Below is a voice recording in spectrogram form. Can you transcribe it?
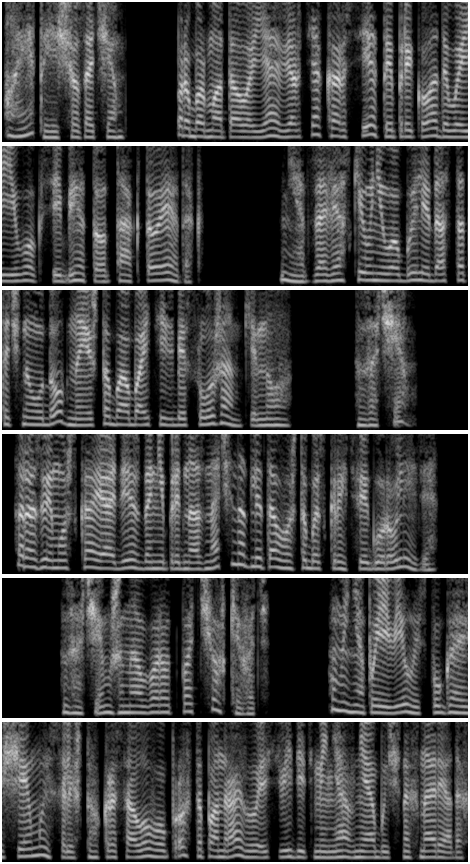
«А это еще зачем?» Пробормотала я, вертя корсет и прикладывая его к себе то так, то эдак. Нет, завязки у него были достаточно удобные, чтобы обойтись без служанки, но... Зачем? Разве мужская одежда не предназначена для того, чтобы скрыть фигуру леди? Зачем же, наоборот, подчеркивать? У меня появилась пугающая мысль, что Красолову просто понравилось видеть меня в необычных нарядах.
